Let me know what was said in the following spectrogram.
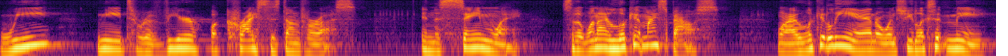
We need to revere what Christ has done for us in the same way, so that when I look at my spouse, when I look at Leanne, or when she looks at me,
